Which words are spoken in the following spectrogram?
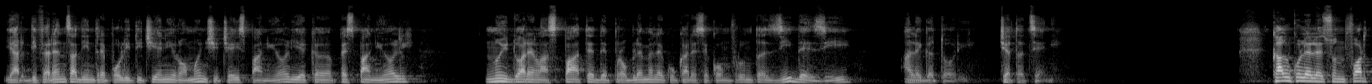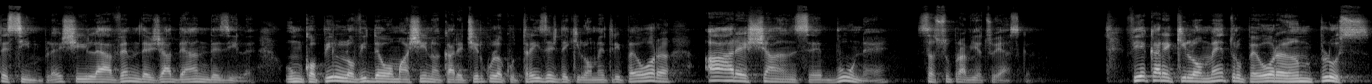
Iar diferența dintre politicienii români și cei spanioli e că pe spanioli nu-i doare la spate de problemele cu care se confruntă zi de zi alegătorii, cetățenii. Calculele sunt foarte simple și le avem deja de ani de zile. Un copil lovit de o mașină care circulă cu 30 de km pe oră are șanse bune să supraviețuiască. Fiecare kilometru pe oră în plus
